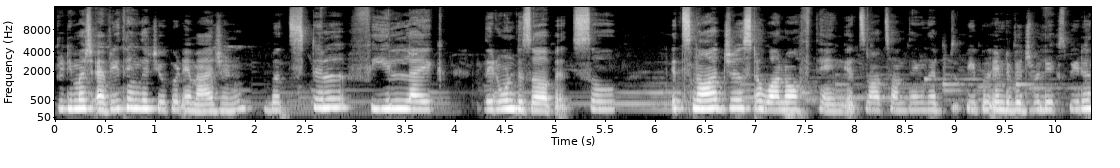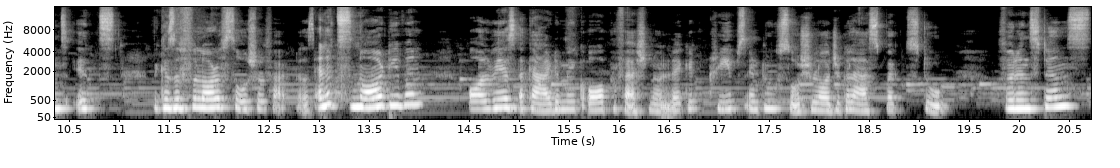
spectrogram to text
pretty much everything that you could imagine, but still feel like they don't deserve it. So it's not just a one off thing, it's not something that people individually experience, it's because of a lot of social factors. And it's not even always academic or professional, like it creeps into sociological aspects too for instance,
